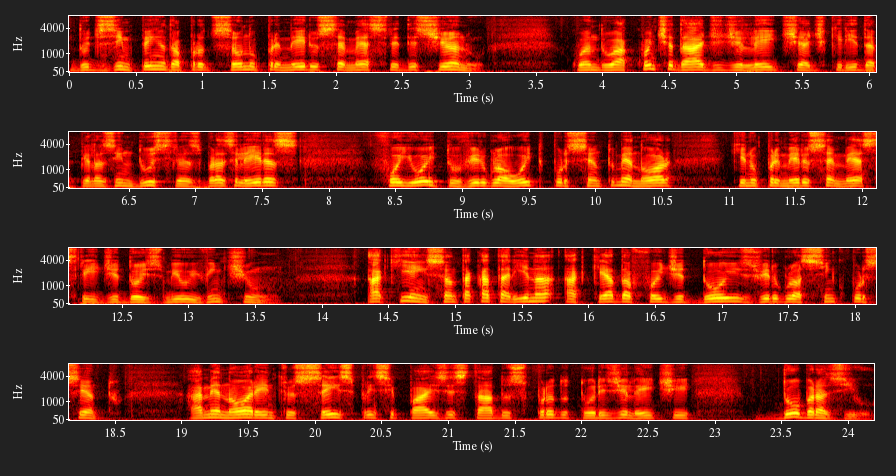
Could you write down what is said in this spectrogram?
do desempenho da produção no primeiro semestre deste ano quando a quantidade de leite adquirida pelas indústrias brasileiras foi 8,8% menor que no primeiro semestre de 2021. Aqui em Santa Catarina, a queda foi de 2,5%, a menor entre os seis principais estados produtores de leite do Brasil.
